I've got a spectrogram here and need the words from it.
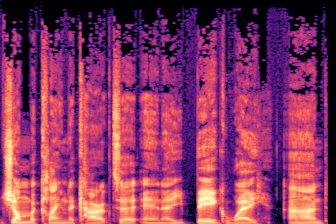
John McClane, the character, in a big way. And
